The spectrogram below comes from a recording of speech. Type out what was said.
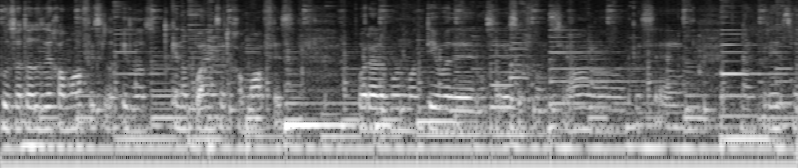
puso a todos de home office y los que no pueden ser home office por algún motivo de, no sé, de su función o lo que sea, la empresa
